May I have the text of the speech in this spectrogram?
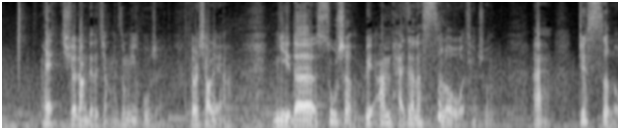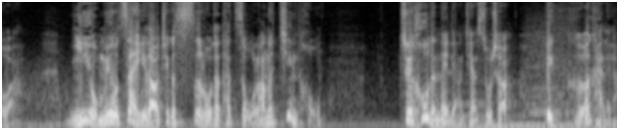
哎，学长给他讲了这么一个故事。他说：“小磊啊，你的宿舍被安排在了四楼，我听说。哎，这四楼啊，你有没有在意到这个四楼的它走廊的尽头，最后的那两间宿舍被隔开了呀？”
